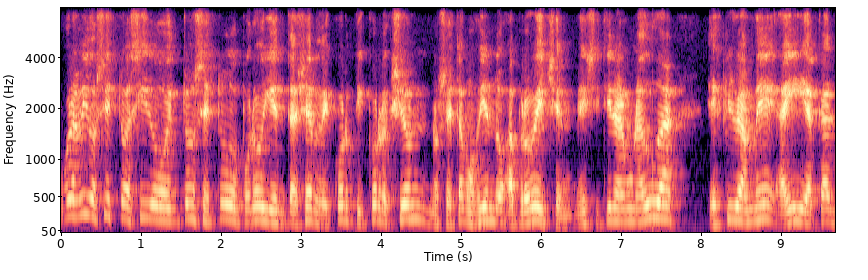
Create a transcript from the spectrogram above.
Bueno amigos, esto ha sido entonces todo por hoy en taller de corte y corrección. Nos estamos viendo, aprovechen. ¿eh? Si tienen alguna duda, escríbanme ahí acá,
